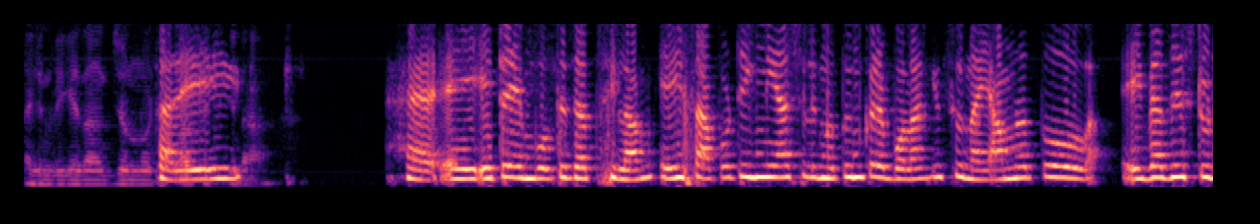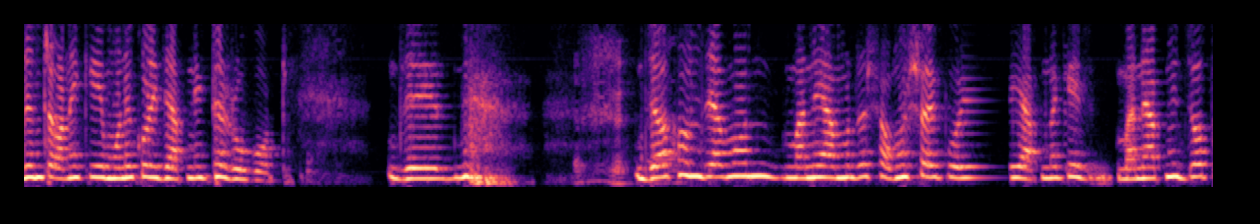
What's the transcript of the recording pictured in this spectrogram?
একজন বিজ্ঞানের জন্য হ্যাঁ এই এটাই আমি বলতে চাচ্ছিলাম। এই সাপোর্টিং নিয়ে আসলে নতুন করে বলার কিছু নাই। আমরা তো এই ব্যাচে স্টুডেন্ট অনেকে মনে করি যে আপনি একটা রোবট যে যখন যেমন মানে আমরা সমস্যায় পড়ি আপনাকে মানে আপনি যত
